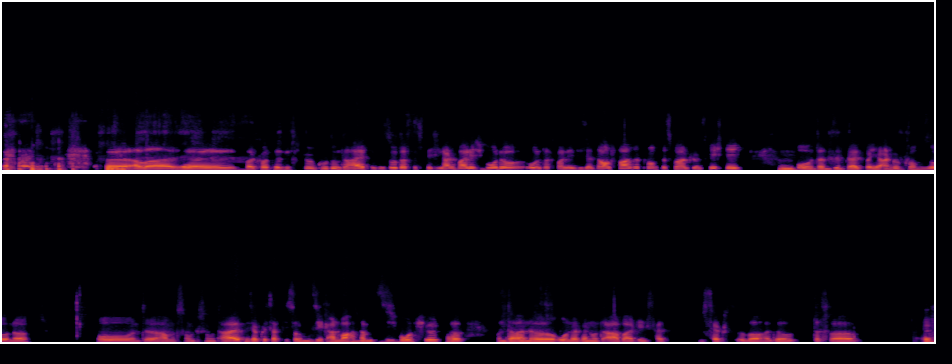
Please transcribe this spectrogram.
äh, aber äh, man konnte sich gut unterhalten, so dass es nicht langweilig wurde und dass man in dieser Downphase kommt, das war ganz wichtig. Mhm. Und dann sind wir halt bei ihr angekommen, so, ne, und äh, haben uns noch ein bisschen unterhalten. Ich habe gesagt, ich soll Musik anmachen, damit sie sich wohlfühlt, ne. Und dann äh, ohne Wenn und Aber ging es halt Sex über. Also das war ja.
